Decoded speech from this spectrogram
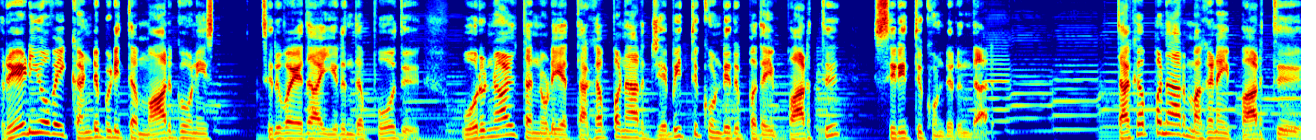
ரேடியோவை கண்டுபிடித்த மார்கோனி சிறுவயதாய் இருந்தபோது ஒரு நாள் தன்னுடைய தகப்பனார் ஜெபித்துக் கொண்டிருப்பதை பார்த்து சிரித்துக் கொண்டிருந்தார். தகப்பனார் மகனை பார்த்து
